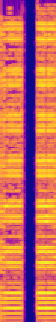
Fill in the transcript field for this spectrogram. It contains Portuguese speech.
Música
